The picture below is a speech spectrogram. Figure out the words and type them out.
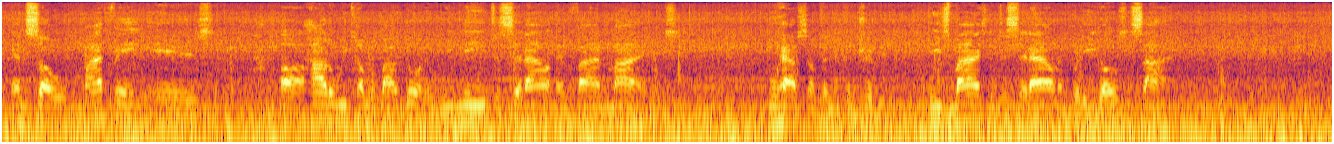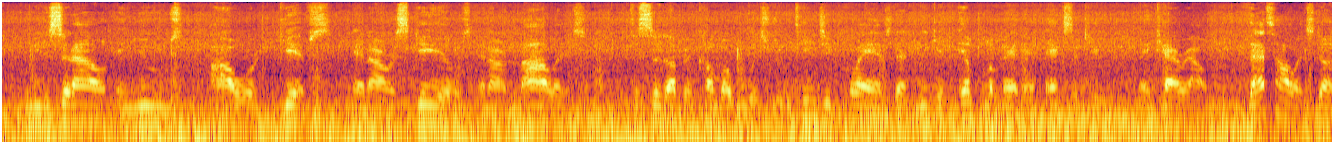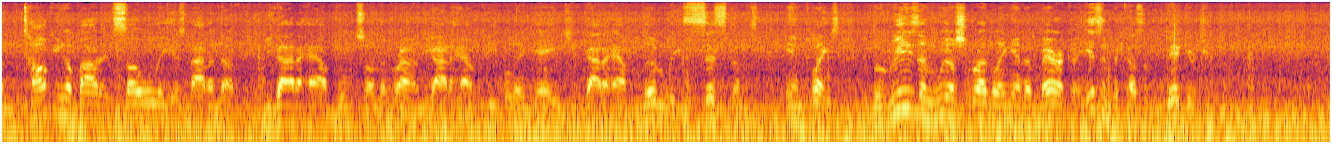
And so my thing is, uh, how do we come about doing it? We need to sit down and find minds who have something to contribute. These minds need to sit down and put egos aside. We need to sit down and use our gifts and our skills and our knowledge to sit up and come up with strategic plans that we can implement and execute and carry out. That's how it's done. Talking about it solely is not enough. You got to have boots on the ground. You got to have people engaged. You got to have literally systems in place. The reason we're struggling in America isn't because of bigotry.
